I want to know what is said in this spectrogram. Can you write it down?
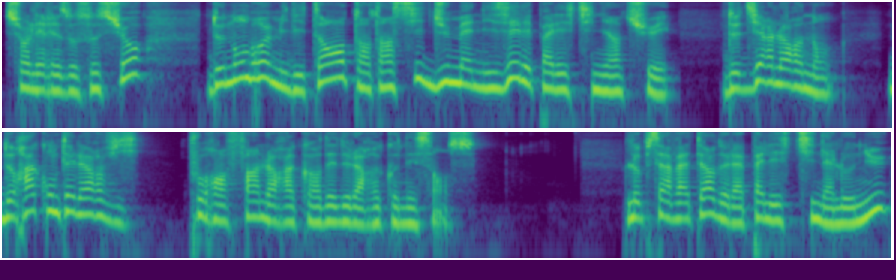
Sur les réseaux sociaux, de nombreux militants tentent ainsi d'humaniser les Palestiniens tués, de dire leur nom, de raconter leur vie, pour enfin leur accorder de la reconnaissance. L'observateur de la Palestine à l'ONU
